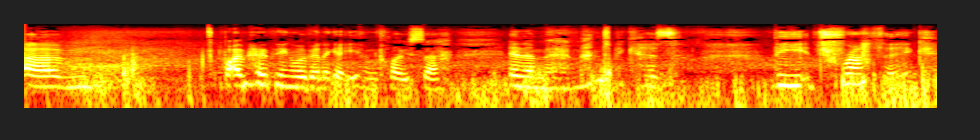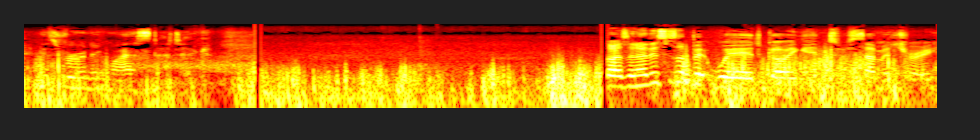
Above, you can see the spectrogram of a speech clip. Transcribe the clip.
Um, but I'm hoping we're going to get even closer in a moment because the traffic is ruining my aesthetic. Guys, I know this is a bit weird going into a cemetery,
